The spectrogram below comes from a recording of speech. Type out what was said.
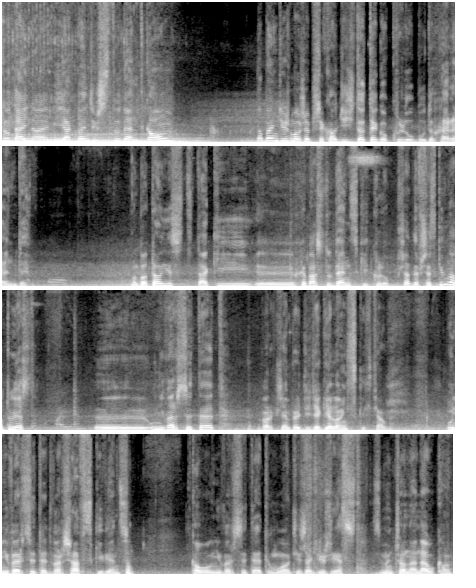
Tutaj, Noemi, jak będziesz studentką, to będziesz może przychodzić do tego klubu, do Harendy. No bo to jest taki y, chyba studencki klub. Przede wszystkim, no tu jest y, Uniwersytet, chciałem powiedzieć Jagielloński, chciałbym. Uniwersytet Warszawski, więc koło Uniwersytetu młodzież, jak już jest zmęczona nauką,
